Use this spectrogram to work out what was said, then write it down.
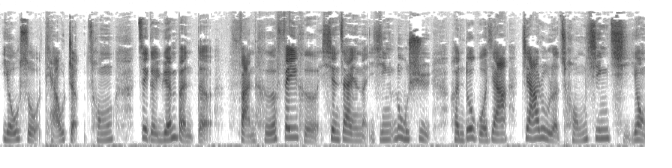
有所调整，从这个原本的。反核非核，现在呢已经陆续很多国家加入了重新启用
